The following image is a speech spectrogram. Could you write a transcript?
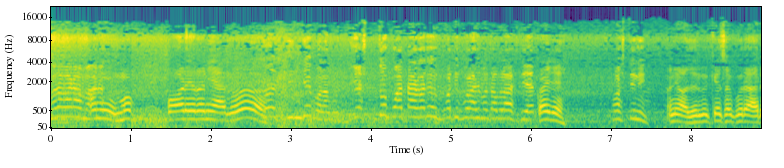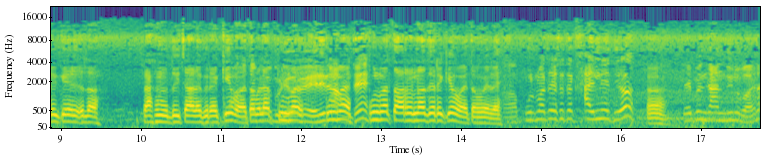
कता गएर अनि म पढेर नि आएको हो। बोलाएको यस्तो पत्ता कति बोलाएको म तपाईँलाई अस्ति यार कहिले? अस्ति नि। अनि हजुरको के छ कुराहरू के ल? राख्नु दुई चारवटा कुरा के भयो? तपाईँलाई पुलमा पुलमा। पुलमा तर नदिएर के भयो तपाईँलाई? पुलमा चाहिँ यस्तो चाहिँ खाली नै थियो। त्यही पनि जान दिनु भएन।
